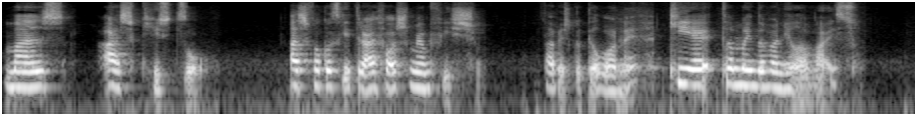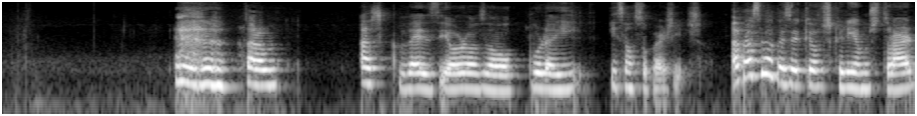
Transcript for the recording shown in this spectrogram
mas acho que isto... Acho que vou conseguir tirar fotos mesmo fixe. Talvez com aquele boné, que é também da Vanilla Vice. Custaram acho que 10 euros ou por aí e são super giros. A próxima coisa que eu vos queria mostrar,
